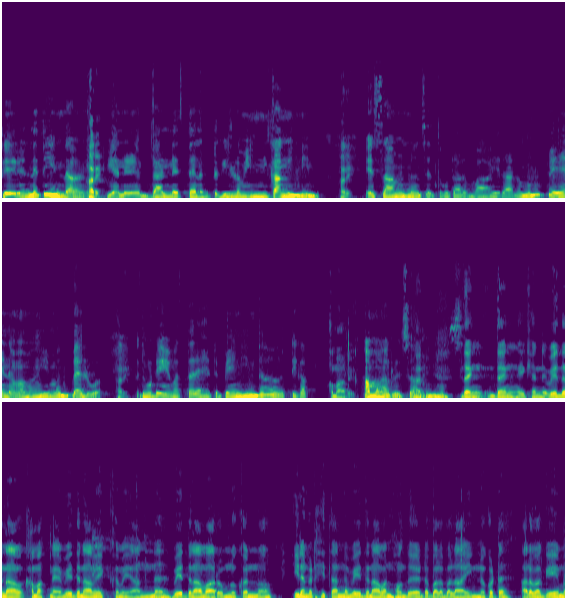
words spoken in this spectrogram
තේරෙන්නේ හින්දා. කියන්නේ දන්නේ නැත්නම්කට ගිහිල්ලා නිකන් ඉන්නේ. හරි. ඒ ස්වාමීන් වහන්සේ එතකොට අර බාහිර අරමුණු පේනවා. මම එහෙමත් බැලුවා. හරි. එතකොට ඒවත් අර හැට පේන හින්දා ටිකක් අමාරුයි. අමාරුයි ස්වාමීන් වහන්සේ. දැන් දැන් ඒ කියන්නේ වේදනාව කමක් නැහැ. වේදනාව එක්කම යන්න වේදනාව අරමුණු කරනවා. ඊළඟට හිතන්න වේදනාවන් හොඳට බලබලා ඉන්නකොට අර වගේම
